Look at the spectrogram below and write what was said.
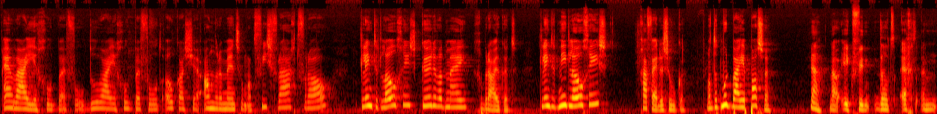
En waar je je goed bij voelt. Doe waar je goed bij voelt. Ook als je andere mensen om advies vraagt, vooral. Klinkt het logisch? Kun je er wat mee? Gebruik het. Klinkt het niet logisch? Ga verder zoeken. Want het moet bij je passen. Ja, nou, ik vind dat echt een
